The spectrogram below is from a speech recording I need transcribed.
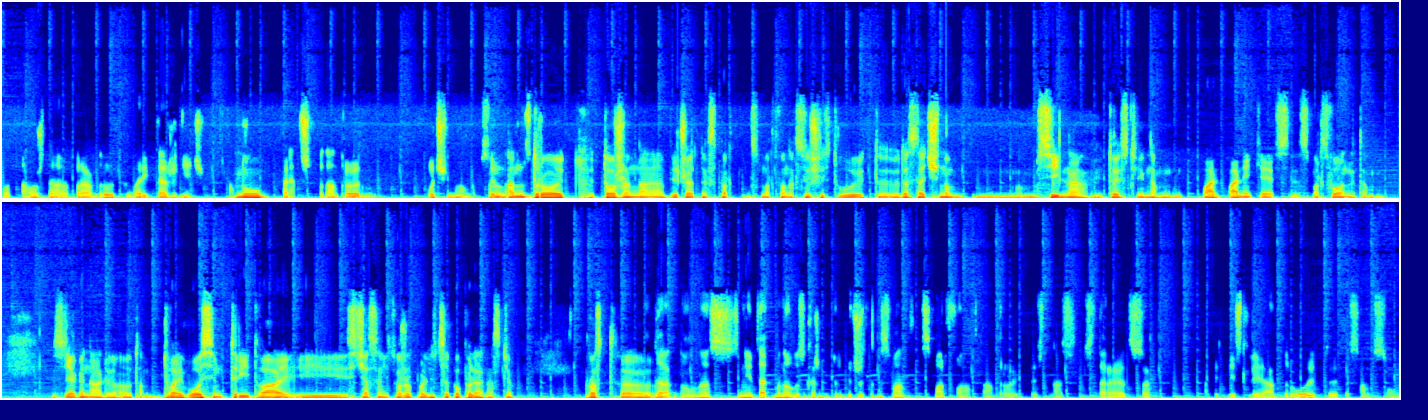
Вот, а уж да, про Android говорить даже нечего. Ну, понятно, что под Android очень много всего. Android тоже на бюджетных смарт- смартфонах существует э, достаточно сильно. То есть и там мал- маленькие смартфоны там с диагональю э, там 2.8, 3.2, и сейчас они тоже пользуются популярностью. Просто э, Ну да, но у нас не так много, скажем так, бюджетных смар- смартфонов на Android. То есть у нас стараются, если Android, то это Samsung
